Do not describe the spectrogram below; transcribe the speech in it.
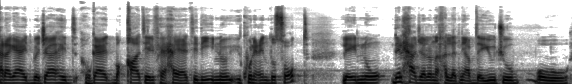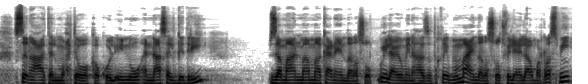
أنا قاعد بجاهد أو قاعد بقاتل في حياتي دي إنه يكون عندي صوت لأنه دي الحاجة اللي أنا خلتني أبدأ يوتيوب وصناعة المحتوى ككل إنه الناس القدري زمان ما ما كان عندنا صوت. وإلى يومنا هذا تقريبا ما عندنا صوت في الإعلام الرسمي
